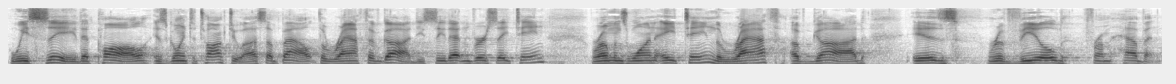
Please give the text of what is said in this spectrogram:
we see that Paul is going to talk to us about the wrath of God. Do you see that in verse 18? Romans 1:18, the wrath of God is revealed from heaven.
